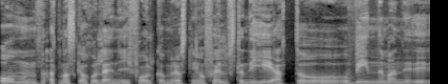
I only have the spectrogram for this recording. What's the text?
om att man ska hålla en ny folkomröstning om självständighet och, och, och vinner man eh,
